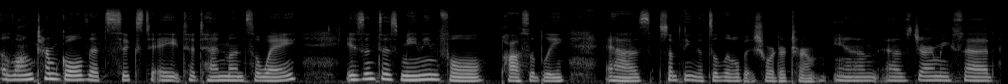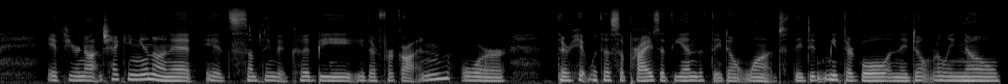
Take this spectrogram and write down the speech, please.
a long term goal that's six to eight to 10 months away isn't as meaningful, possibly, as something that's a little bit shorter term. And as Jeremy said, if you're not checking in on it, it's something that could be either forgotten or they're hit with a surprise at the end that they don't want. They didn't meet their goal and they don't really know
